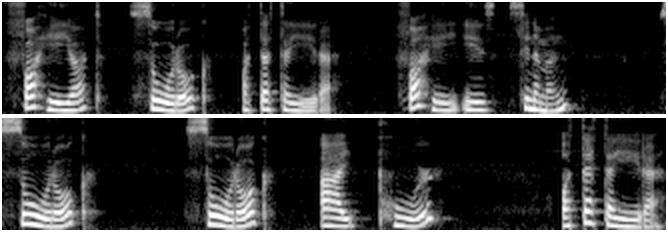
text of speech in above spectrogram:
Fahéjat szórok a tetejére. Fahéj is cinnamon. Szórok, szórok, I pour. A tetejére,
